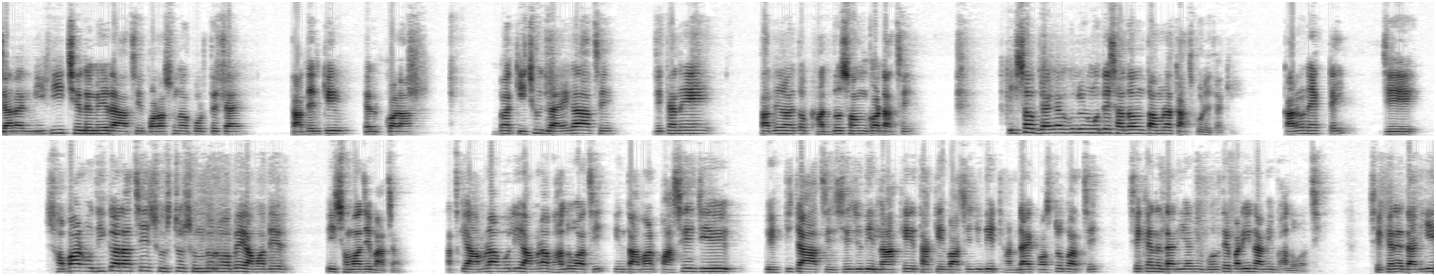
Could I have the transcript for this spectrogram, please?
যারা নিধি ছেলেমেয়েরা আছে, পড়াশোনা করতে চায় তাদেরকে হেল্প করা বা কিছু জায়গা আছে যেখানে তাদের হয়তো খাদ্য সংকট আছে। এইসব জায়গাগুলোর মধ্যে সাধারণত আমরা কাজ করে থাকি। কারণ একটাই যে সবার অধিকার আছে সুষ্ঠু সুন্দরভাবে আমাদের এই সমাজে বাঁচা আজকে আমরা বলি আমরা ভালো আছি, কিন্তু আমার পাশে যে ব্যক্তিটা আছে, সে যদি না খেয়ে থাকে বা সে যদি ঠান্ডায় কষ্ট পাচ্ছে, সেখানে দাঁড়িয়ে আমি বলতে পারি না আমি ভালো আছি। সেখানে দাঁড়িয়ে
